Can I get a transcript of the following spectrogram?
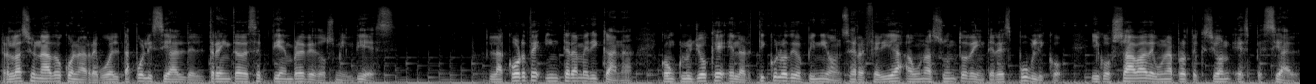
relacionado con la revuelta policial del 30 de septiembre de 2010. La Corte Interamericana concluyó que el artículo de opinión se refería a un asunto de interés público y gozaba de una protección especial.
